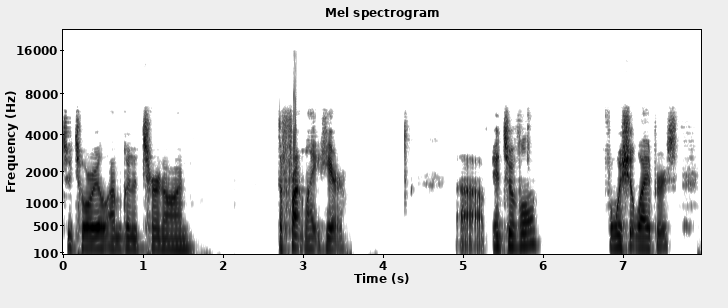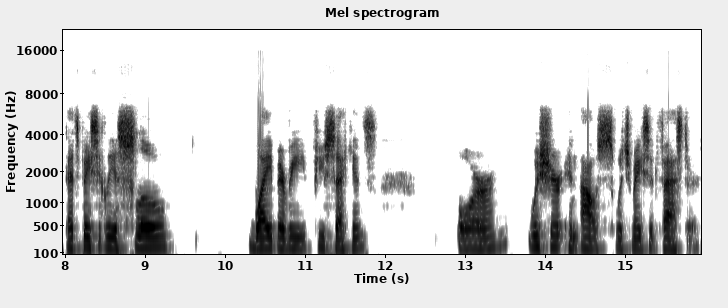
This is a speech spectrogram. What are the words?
tutorial I'm going to turn on the front light here uh, interval for windshield wipers. That's basically a slow wipe every few seconds, or wisher and aus, which makes it faster.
